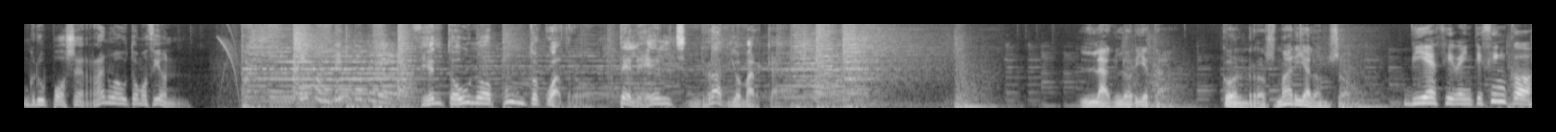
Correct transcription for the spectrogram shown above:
Grupo Serrano Automoción. ¿Qué Intento TV. 101.4 Teleelch Radio Marca. La Glorieta, con Rosmar y Alonso. 10 y 25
